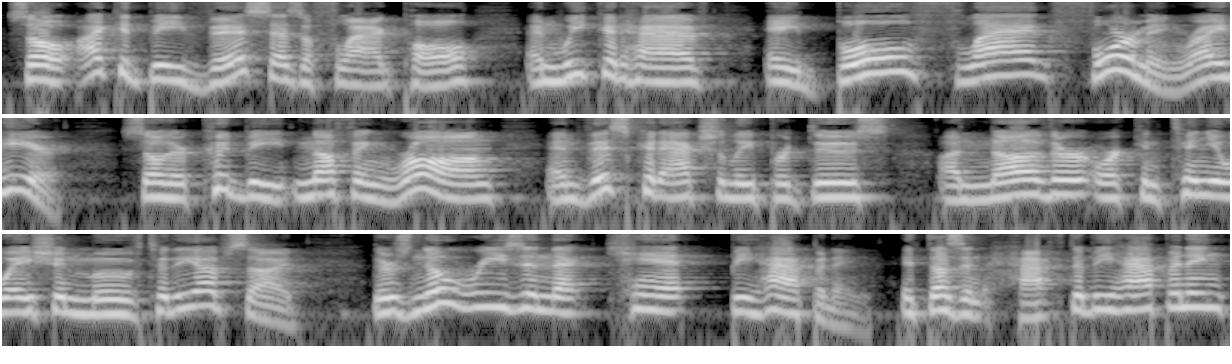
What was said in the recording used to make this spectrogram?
So I could be this as a flagpole, and we could have a bull flag forming right here. So there could be nothing wrong, and this could actually produce another or continuation move to the upside. There's no reason that can't be happening. It doesn't have to be happening,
